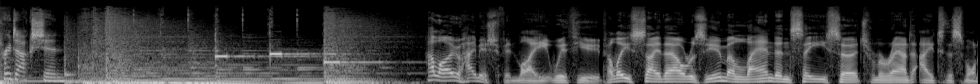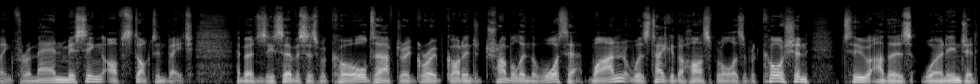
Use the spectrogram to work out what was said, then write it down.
production. Hello, Hamish Finlay with you. Police say they'll resume a land and sea search from around 8 this morning for a man missing off Stockton Beach. Emergency services were called after a group got into trouble in the water. One was taken to hospital as a precaution, two others weren't injured.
